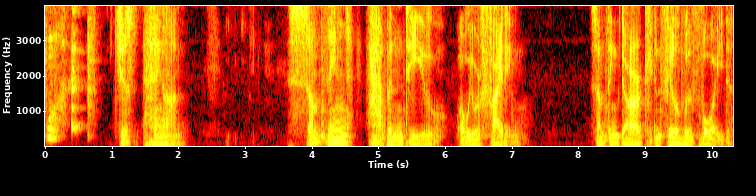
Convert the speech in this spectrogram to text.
What? Just hang on. Something happened to you while we were fighting. Something dark and filled with void.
